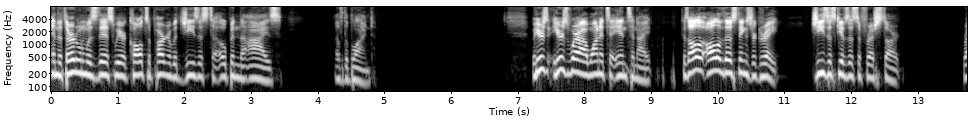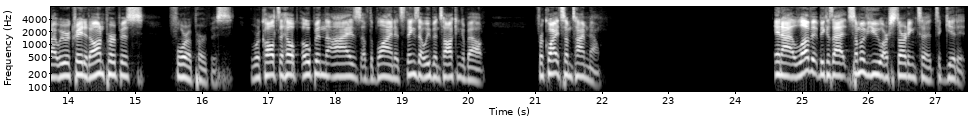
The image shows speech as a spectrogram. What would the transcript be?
And the third one was this we are called to partner with Jesus to open the eyes of the blind. But here's, here's where I wanted to end tonight because all, all of those things are great. Jesus gives us a fresh start, right? We were created on purpose for a purpose. We're called to help open the eyes of the blind. It's things that we've been talking about for quite some time now. And I love it because I, some of you are starting to, to get it.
